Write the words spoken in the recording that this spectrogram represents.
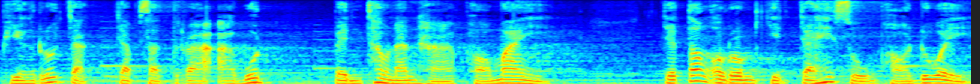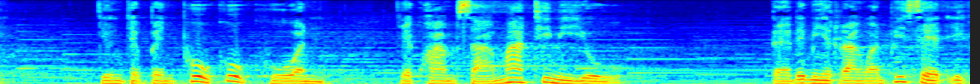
เพียงรู้จักจับสัตราอาวุธเป็นเท่านั้นหาพอไม่ จะต้องอารมณ์จิตใจให้สูงพอด้วย จึงจะเป็นผู้คู่ควรแก่ความสามารถที่มีอยู่ แต่ได้มีรางวัลพิเศษอีก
